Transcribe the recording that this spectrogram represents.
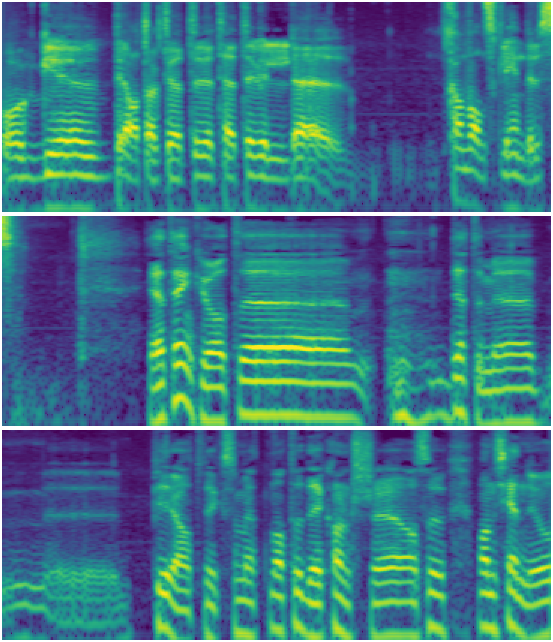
Og pirataktiviteter vil det kan vanskelig hindres. Jeg tenker jo at uh, dette med uh, piratvirksomheten at det kanskje altså, Man kjenner jo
